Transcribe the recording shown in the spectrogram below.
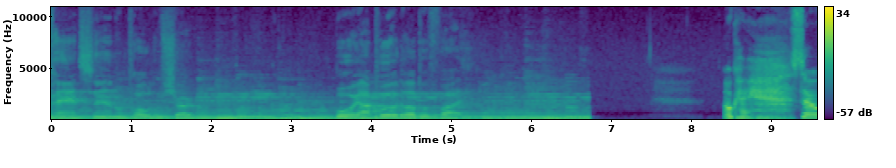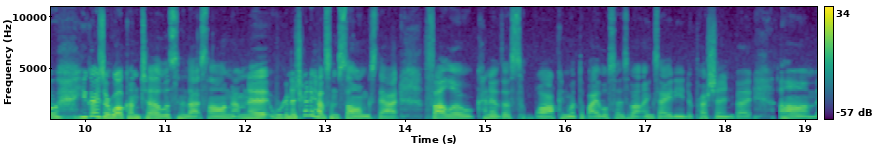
pants and a polo shirt. Boy, I put up a fight. Okay, so you guys are welcome to listen to that song. I'm gonna we're gonna try to have some songs that follow kind of this walk and what the Bible says about anxiety and depression. But um,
